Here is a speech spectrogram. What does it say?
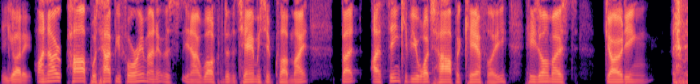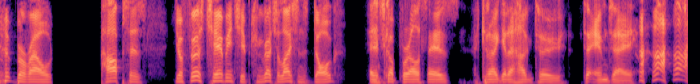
You got it. I know Harp was happy for him and it was, you know, welcome to the championship club, mate. But I think if you watch Harper carefully, he's almost goading Burrell. Harp says, Your first championship. Congratulations, dog. And Scott Burrell says, Can I get a hug too? To MJ.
